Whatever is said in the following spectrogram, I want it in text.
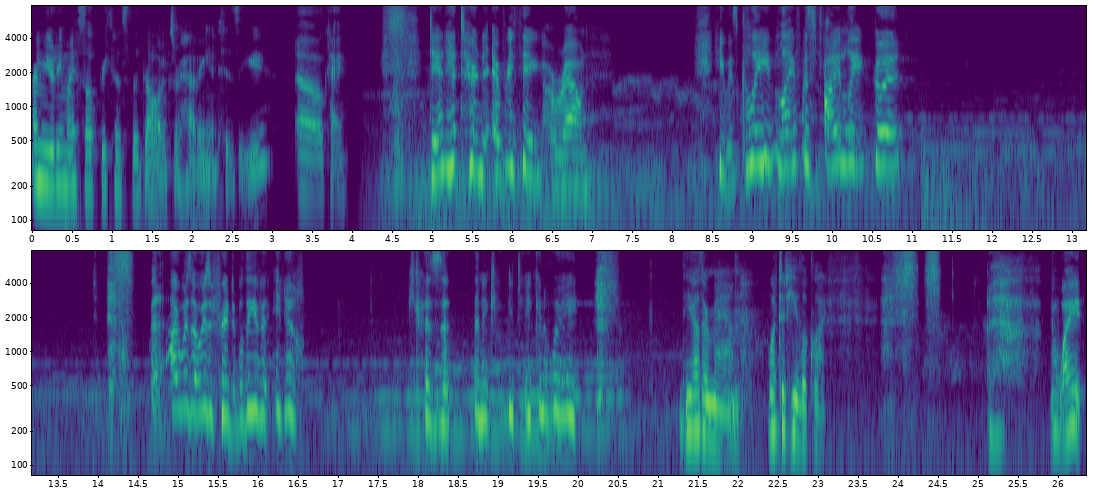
I'm muting myself because the dogs are having a tizzy. Oh, okay. Dan had turned everything around. He was clean, life was finally good. But I was always afraid to believe it, you know? Because uh, then it can be taken away. The other man, what did he look like? White,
